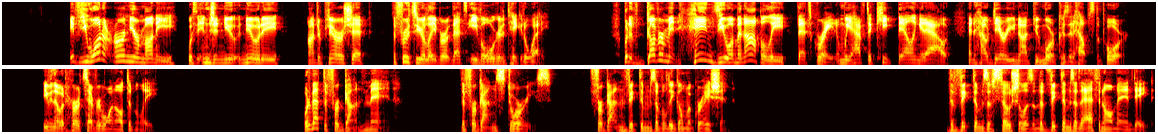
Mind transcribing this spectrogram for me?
If you want to earn your money with ingenuity, entrepreneurship, the fruits of your labor, that's evil. We're going to take it away. But if government hands you a monopoly, that's great. And we have to keep bailing it out. And how dare you not do more because it helps the poor, even though it hurts everyone ultimately. What about the forgotten man? The forgotten stories? The forgotten victims of illegal immigration? The victims of socialism? The victims of the ethanol mandate?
